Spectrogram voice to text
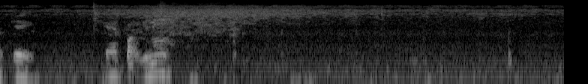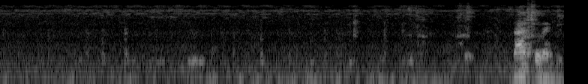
Okey. Kepok gini Satu lagi.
